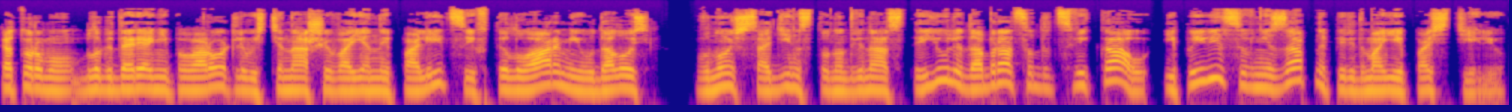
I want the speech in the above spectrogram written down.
которому, благодаря неповоротливости нашей военной полиции, в тылу армии удалось в ночь с 11 на 12 июля добраться до Цвикау и появиться внезапно перед моей постелью.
